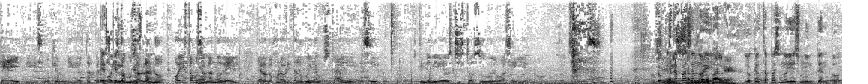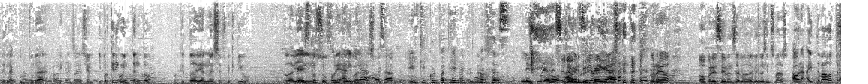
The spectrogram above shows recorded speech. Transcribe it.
hate y diciendo que era un idiota, pero Es hoy estamos está- hablando, hoy estamos No. hablando de él y a lo mejor ahorita lo voy a ir a buscar y decir, pues tiene videos chistosos, güey, lo voy a seguir, ¿no? Entonces, no Lo que está pasando ahí, vale. lo que está pasando ahí es un intento de la cultura de cancelación. ¿Y por qué digo intento? Porque todavía no es efectivo. Todavía él no sufre algo al respecto. O sea, ¿él qué culpa tiene? Pues nada más le tiró Se a le ver si ocurrió- pega. se le ocurrió ofrecer un saludo de 1200 baros. Ahora, ahí te va otra,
